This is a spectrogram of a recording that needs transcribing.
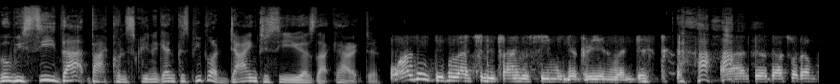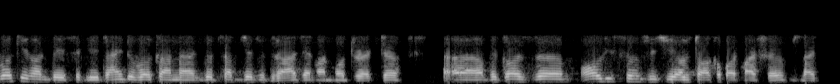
Will we see that back on screen again? Because people are dying to see you as that character. Well, I think people are actually trying to see me get reinvented, and uh, that's what I'm working on. Basically, trying to work on a good subject with Raj and one more director. Uh, because uh, all these films which you all talk about, my films like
